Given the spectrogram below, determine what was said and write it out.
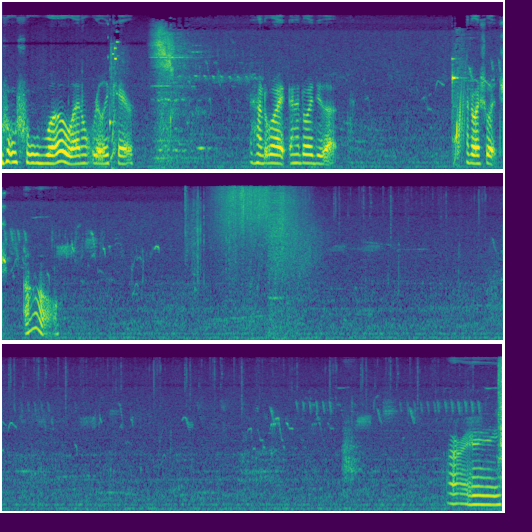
Whoa, I don't really care. How do I how do I do that? How do I switch? Oh. Alright.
